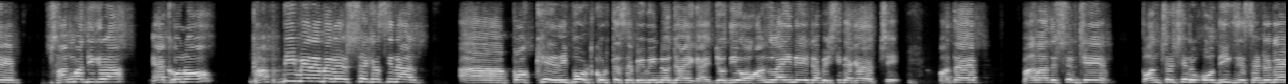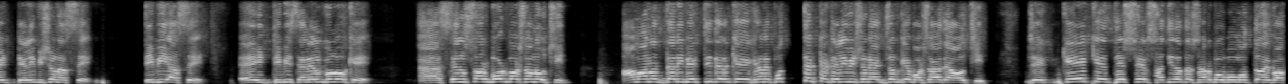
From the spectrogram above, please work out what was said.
যে সাংবাদিকরা এখনও ঘাপটি মেরে মেরে শেখ হাসিনার পক্ষে রিপোর্ট করতেছে বিভিন্ন জায়গায়, যদিও অনলাইনে এটা বেশি দেখা যাচ্ছে। অতএব বাংলাদেশের যে পঞ্চাশের অধিক যে স্যাটেলাইট টেলিভিশন আছে টিভি আছে, এই টিভি চ্যানেলগুলোকে সেন্সর বোর্ড বসানো উচিত। আমানতদারি ব্যক্তিদেরকে এখানে প্রত্যেকটা টেলিভিশনে একজনকে বসায় দেওয়া উচিত যে কে কে দেশের স্বাধীনতা সার্বভৌমত্ব এবং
